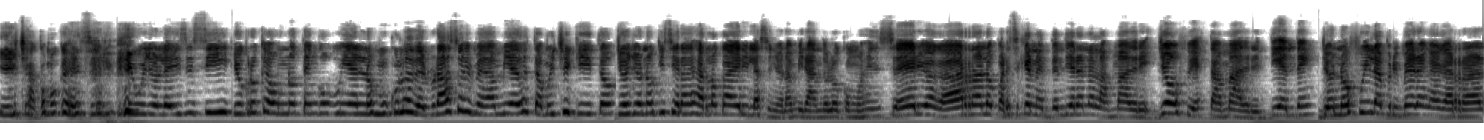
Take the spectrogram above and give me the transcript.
Y el Cha como que en serio. Y Gullón le dice, sí, yo creo que aún no tengo bien los músculos del brazo y me da miedo, está muy chiquito. Yo, yo no quisiera dejarlo caer y la señora mirándolo como es en serio, agárralo. Parece que no entendieran a las madres. Yo fui esta madre, ¿entienden? Yo no fui la primera en agarrar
